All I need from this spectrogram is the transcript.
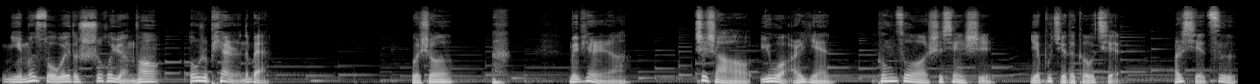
你们所谓的诗和远方？”都是骗人的呗。我说，没骗人啊，至少于我而言，工作是现实，也不觉得苟且，而写字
